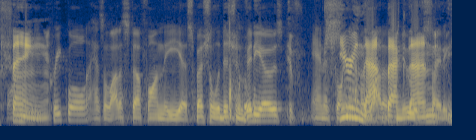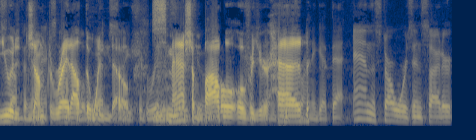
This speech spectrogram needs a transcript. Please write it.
stuff on thing. the prequel, has a lot of stuff on the uh, special edition videos, If and it's going hearing have a lot that of back new, then, you would have jumped right out the of weeks, so window. you really Smash a bottle over your Keep Trying to get that, and the Star Wars Insider,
